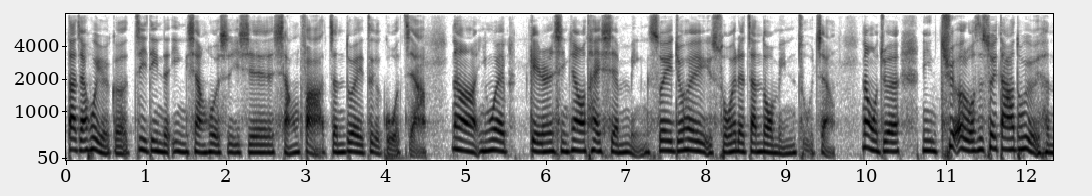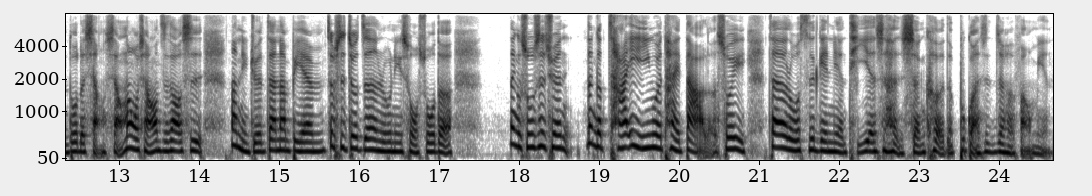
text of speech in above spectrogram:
大家会有一个既定的印象或者是一些想法针对这个国家。那因为给人形象又太鲜明，所以就会所谓的战斗民族这样。那我觉得你去俄罗斯，所以大家都会有很多的想象。那我想要知道是，那你觉得在那边是不是就真的如你所说的？那个舒适圈，那个差异因为太大了，所以在俄罗斯给你的体验是很深刻的，不管是任何方面。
